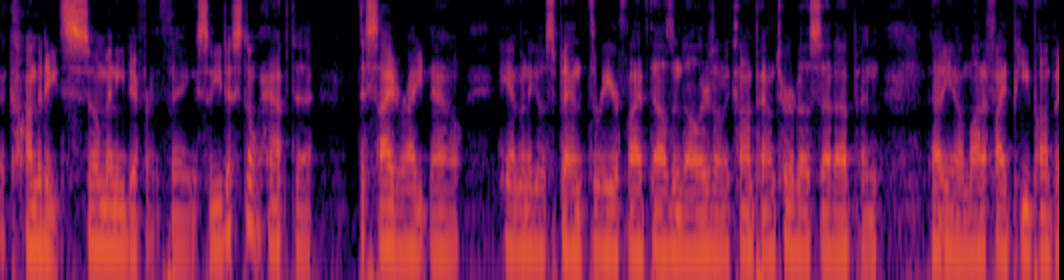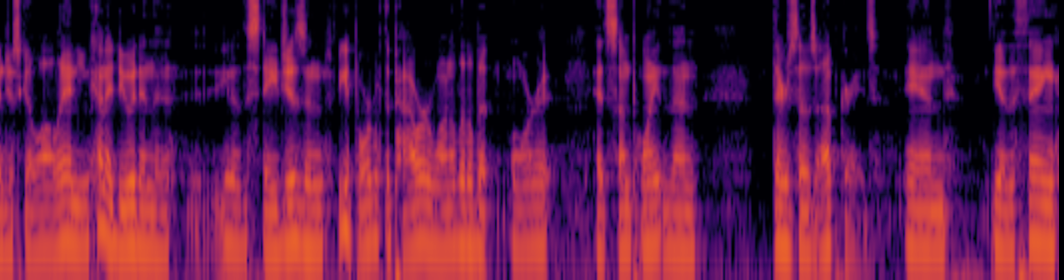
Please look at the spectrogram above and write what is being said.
accommodates so many different things. So you just don't have to decide right now, hey, I'm going to go spend three or five thousand dollars on a compound turbo setup and uh, you know, modified P pump and just go all in. You can kind of do it in the, you know, the stages. And if you get bored with the power, want a little bit more at, at some point, then there's those upgrades. And, you know, the thing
